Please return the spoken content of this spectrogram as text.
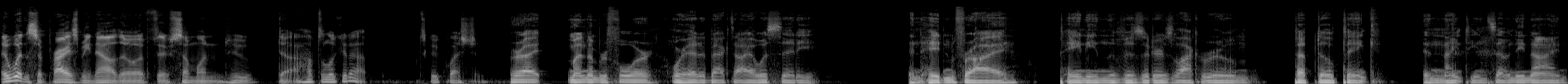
it wouldn't surprise me now though if there's someone who. I'll have to look it up. It's a good question. All right, my number four. We're headed back to Iowa City, and Hayden Fry painting the visitors' locker room Pepto pink in 1979.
